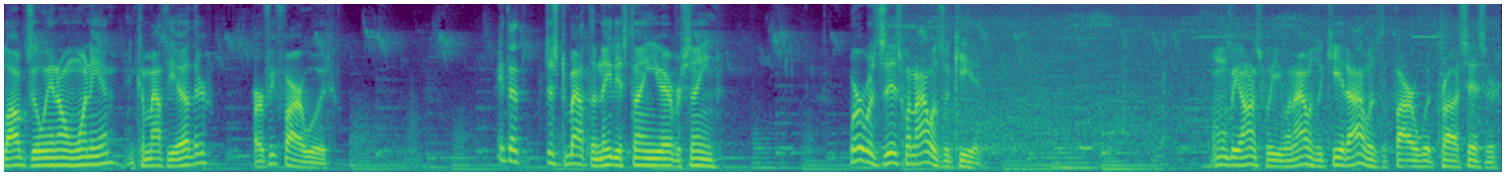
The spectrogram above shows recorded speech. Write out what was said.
Logs go in on one end and come out the other. Perfect firewood. Ain't that just about the neatest thing you ever seen? Where was this when I was a kid? I'm gonna be honest with you, when I was a kid, I was the firewood processor.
